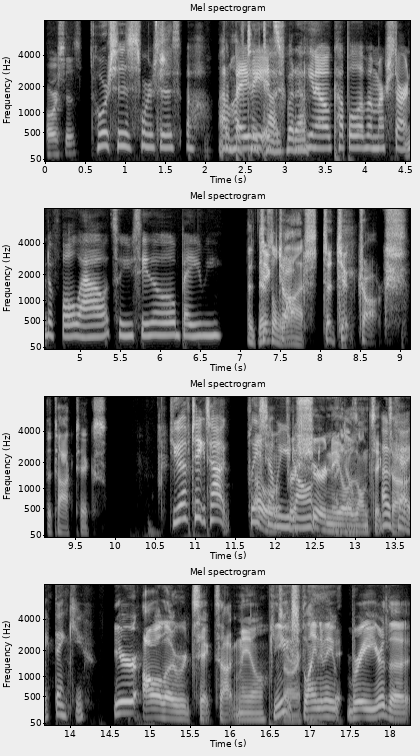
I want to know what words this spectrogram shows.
Horses. horses, Horses. Oh, I don't the have baby, TikTok, it's- but uh, you know, a couple of them are starting to fall out, so you see the little baby. The There's a TikToks. lot. The TikToks. The tactics. do you have TikTok? Please oh, tell me you for don't. sure. Neil is don't. on TikTok. Okay, thank you. You're all over TikTok, Neil. Can you Sorry. explain to me, Bree? You're the.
